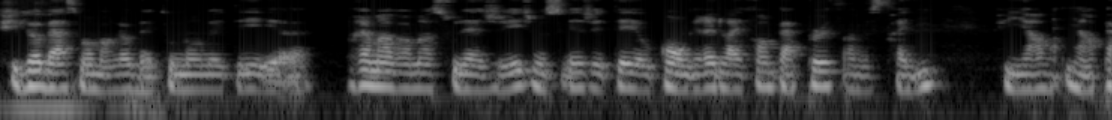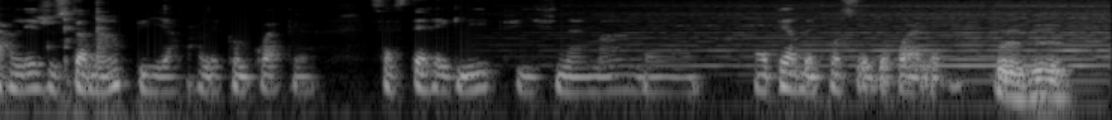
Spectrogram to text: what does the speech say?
Puis là, ben, à ce moment-là, ben, tout le monde a été euh, vraiment, vraiment soulagé. Je me souviens, j'étais au congrès de l'IFOMP à Perth, en Australie. Puis il en, il en parlait justement. Puis il en parlait comme quoi que ça s'était réglé. Puis finalement, ben, on perdait pas ce droit-là. Mhm. I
